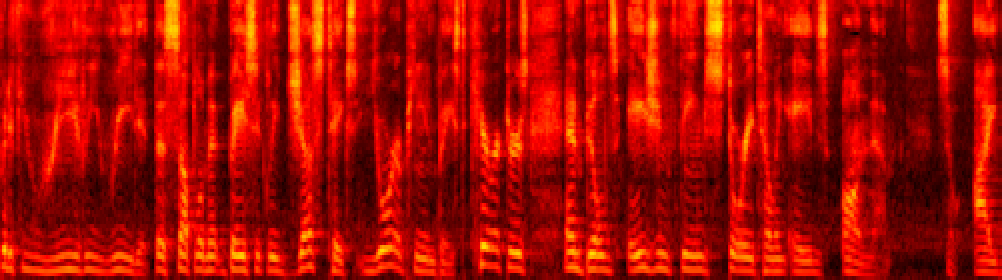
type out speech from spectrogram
but if you really read it, the supplement basically just takes European based characters and builds Asian themed storytelling aids on them. So I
